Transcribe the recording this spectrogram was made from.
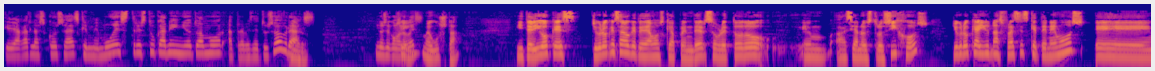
que hagas las cosas, que me muestres tu cariño, tu amor a través de tus obras. No sé cómo sí, lo ves. me gusta. Y te digo que es Yo creo que es algo que tenemos que aprender, sobre todo em, hacia nuestros hijos. Yo creo que hay unas frases que tenemos, eh,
